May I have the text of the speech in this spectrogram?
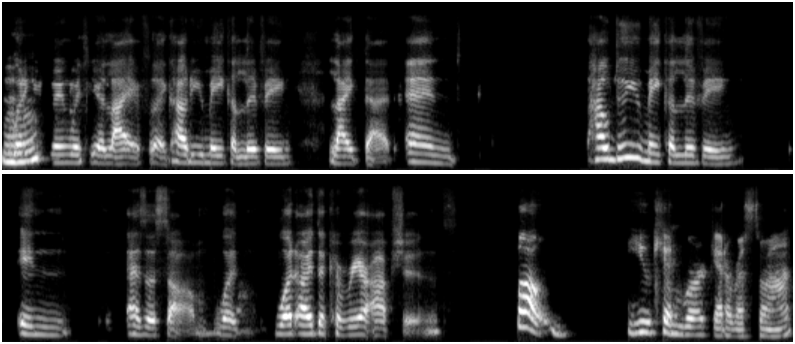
Mm-hmm. What are mm-hmm. you doing with your life? Like, how do you make a living like that? And how do you make a living in as a som? What what are the career options? Well, you can work at a restaurant.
